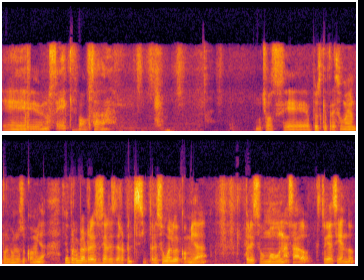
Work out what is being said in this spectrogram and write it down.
eh, no sé, qué es bausada. Muchos, eh, pues que presumen, por ejemplo, su comida. Yo, por ejemplo, en redes sociales, de repente, si presumo algo de comida, presumo un asado que estoy haciendo,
